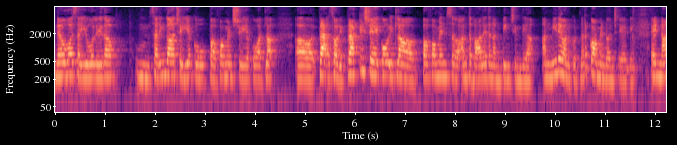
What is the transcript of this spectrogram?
నర్వస్ అయ్యో లేదా సరిగ్గా చెయ్యకో పర్ఫార్మెన్స్ చెయ్యకో అట్లా సారీ ప్రాక్టీస్ చేయకో ఇట్లా పర్ఫార్మెన్స్ అంత బాగాలేదని అనిపించింది అని మీరేమనుకుంటున్నారో కామెంట్ ఆన్ చేయండి. అండ్ నా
